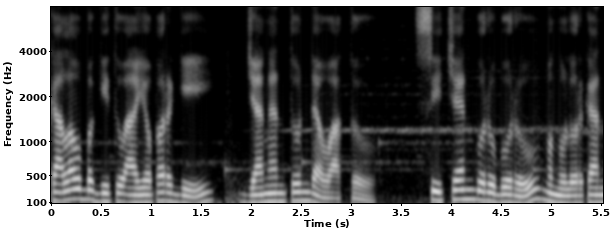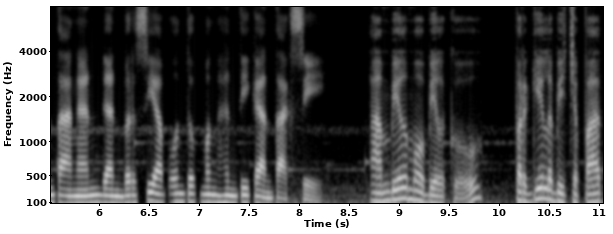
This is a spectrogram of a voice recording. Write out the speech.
Kalau begitu ayo pergi, jangan tunda waktu. Si Chen buru-buru mengulurkan tangan dan bersiap untuk menghentikan taksi. Ambil mobilku, pergi lebih cepat,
